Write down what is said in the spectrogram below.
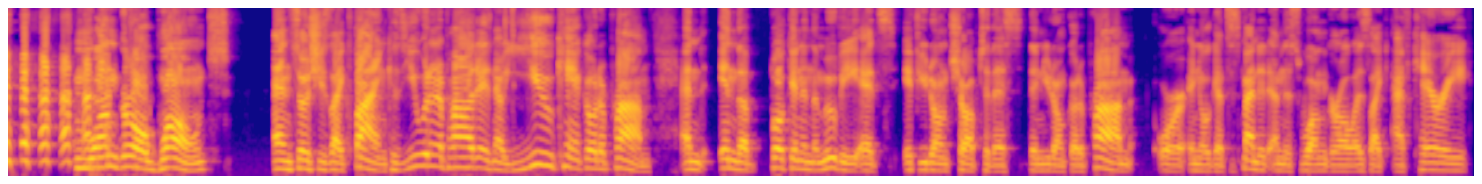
And one girl won't. And so she's like, fine, because you wouldn't apologize. Now you can't go to prom. And in the book and in the movie, it's if you don't show up to this, then you don't go to prom or and you'll get suspended. And this one girl is like F Carrie,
